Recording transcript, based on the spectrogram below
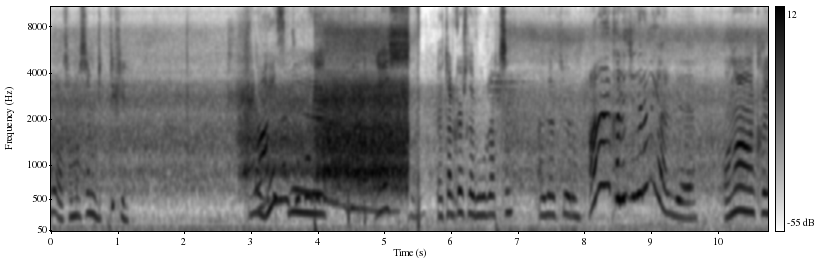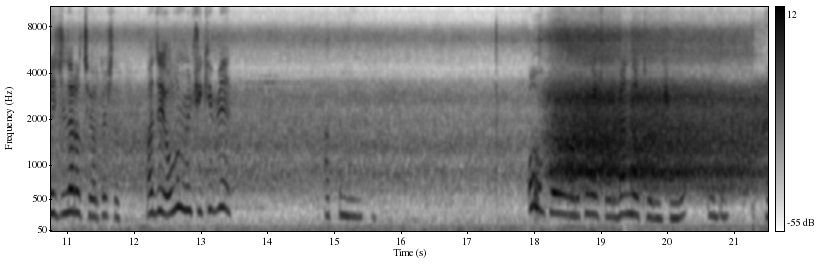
Ama atamazsam gitti ki. Ya, yes be. Evet arkadaşlar Uğur atsın. Hadi atıyorum. Aa kalecilere mi geldi? Ana kaleciler atıyor arkadaşlar. Hadi oğlum 3 2 1. Attım ben. Oh be. Arkadaşlar ben de atıyorum şimdi. Hadi. Ha,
